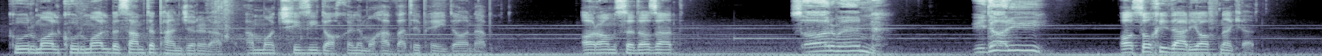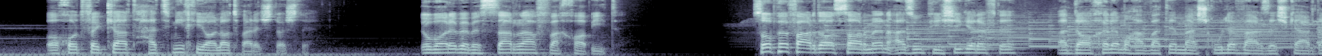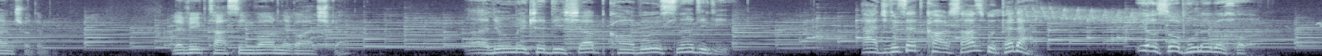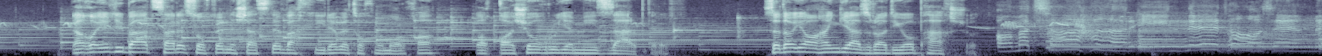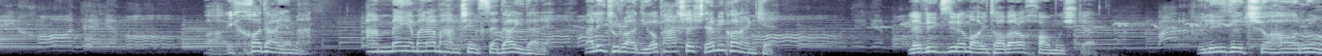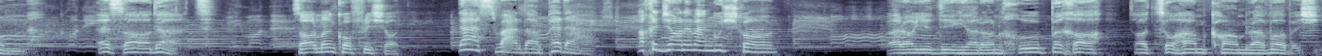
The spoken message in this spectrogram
کورمال کورمال به سمت پنجره رفت اما چیزی داخل محوته پیدا نبود. آرام صدا زد سارمن بیداری؟ پاسخی دریافت نکرد. با خود فکر کرد حتمی خیالات برش داشته. دوباره به بستر رفت و خوابید. صبح فردا سارمن از او پیشی گرفته و داخل محوته مشغول ورزش کردن شده بود. لویک تحسینوار نگاهش کرد. معلومه که دیشب کابوس ندیدی. تجویزت کارساز بود پدر. یا صبحونه بخور. دقایقی بعد سر سفره نشسته و خیره به تخم مرغها با قاشق روی میز ضرب گرفت. صدای آهنگی از رادیو پخش شد. وای خدای من. امه منم همچین صدایی داره. ولی تو رادیو پخشش نمی‌کنن که. لویک زیر ماهیتابه را خاموش کرد. کلید چهارم. اسادت. سارمن کفری شد. دست وردار پدر. آخه جان من گوش کن. برای دیگران خوب بخواه تا تو هم کامروا بشی.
